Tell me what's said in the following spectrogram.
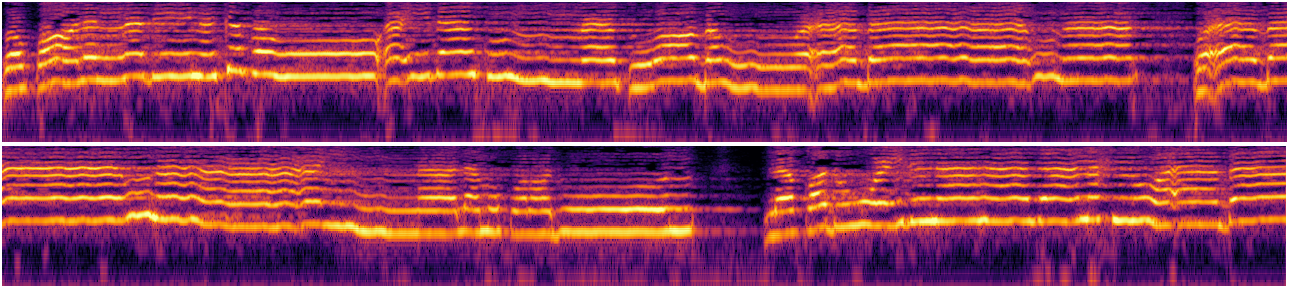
وقال الذين كفروا أئذا كنا ترابا وآباؤنا وآباؤنا أئنا لمخرجون. لقد وعدنا هذا نحن وآباؤنا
